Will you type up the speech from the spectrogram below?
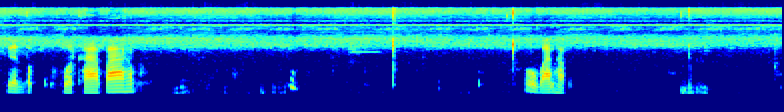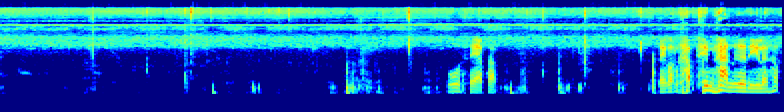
เชื่อนบักหัวดขาปลาครับ โอ้หวานครับโอ้แสบครับ ไปก่อนครับทีมงานเออดีแล้วครับ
